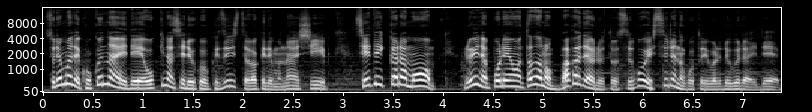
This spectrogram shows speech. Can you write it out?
それまで国内で大きな勢力を築いてたわけでもないし性的からもルイ・ナポレオンはただのバカであるとすごい失礼なこと言われるぐらいで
